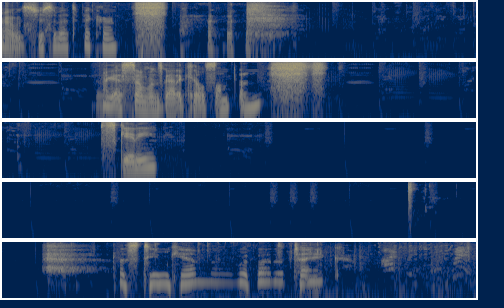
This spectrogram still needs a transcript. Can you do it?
I was just about to pick her. I guess someone's got to kill something. Skitty. This team can't move without a tank. Peanut butter! I can't wait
